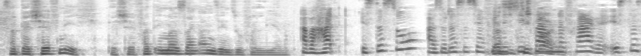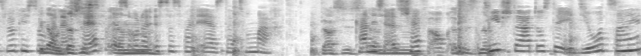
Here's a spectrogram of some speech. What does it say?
Das hat der Chef nicht. Der Chef hat immer sein Ansehen zu verlieren. Aber hat, ist das so? Also das ist ja, finde ich, ist die die spannende Frage. Ist das wirklich so, Genau, weil er ist, Chef ist, ähm, oder ist das, weil er es dazu macht? Ist, Kann ich als ähm, Chef auch im ist Tiefstatus der Idiot sein,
